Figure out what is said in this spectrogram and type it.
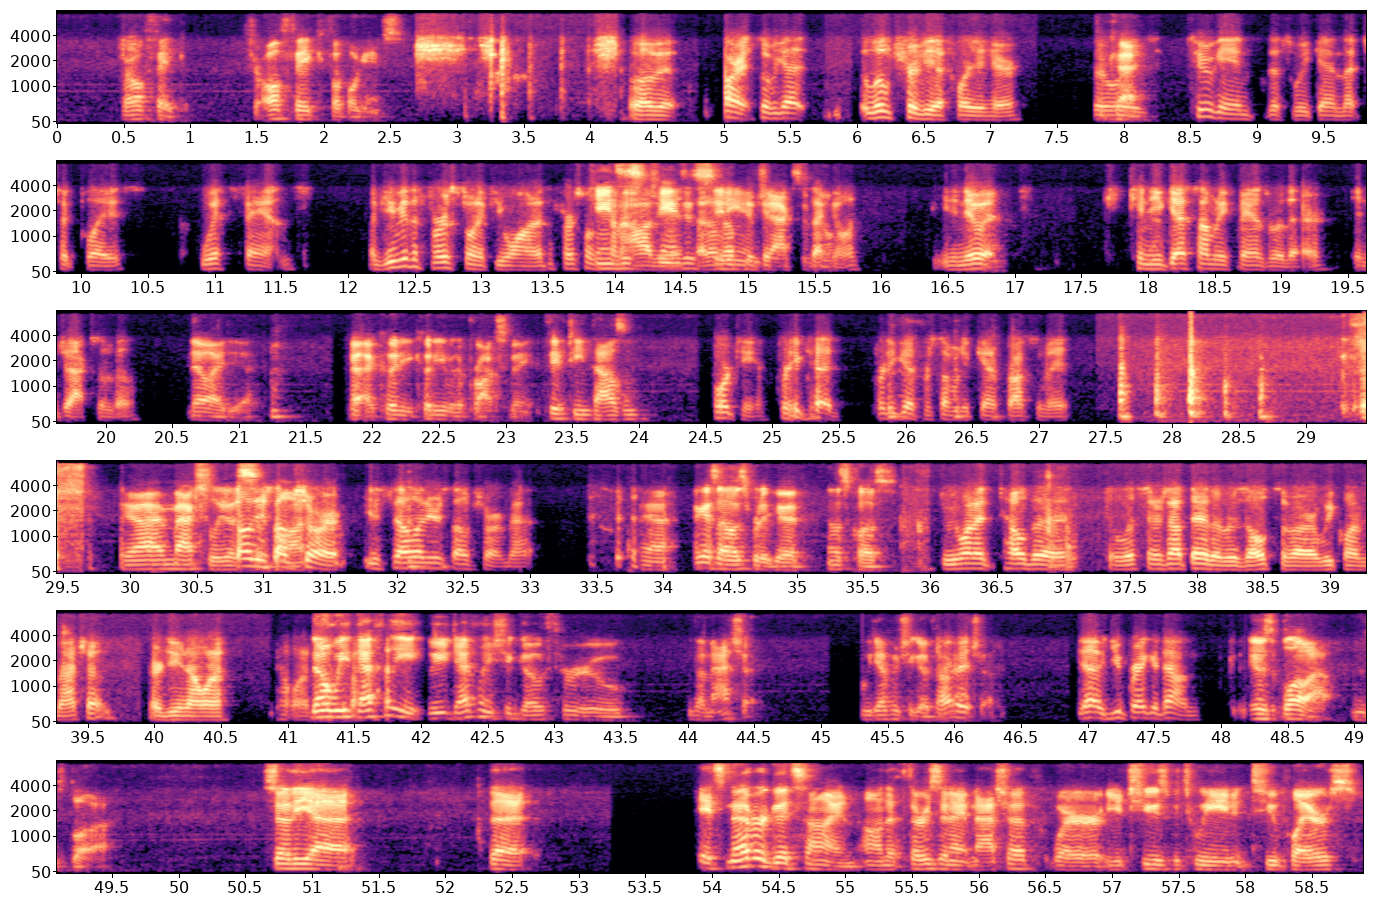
they're all fake. They're all fake football games. Love it. All right, so we got a little trivia for you here. There Okay. was two games this weekend that took place with fans. I'll give you the first one if you want it. The first one's kind of obvious. Kansas I don't City know if you'll and get the Jacksonville. second one. You knew it. Can you guess how many fans were there in Jacksonville? No idea. I couldn't couldn't even approximate. Fifteen thousand. 14. Pretty good. Pretty good for someone who can't approximate. Yeah, I'm actually a Selling yourself short. You're selling yourself short, Matt. Yeah, I guess that was pretty good. That was close. Do we want to tell the, the listeners out there the results of our week one matchup, or do you not want to? No, we definitely we definitely should go through the matchup. We definitely should go through All the right. matchup. Yeah, you break it down. It was a blowout. It was a blowout. So the uh the it's never a good sign on the Thursday night matchup where you choose between two players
